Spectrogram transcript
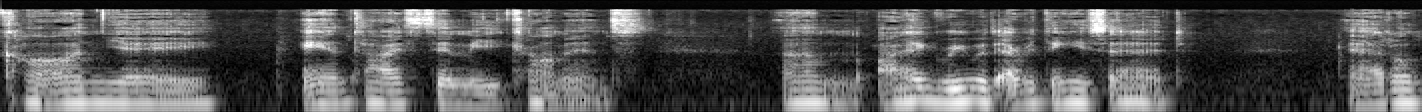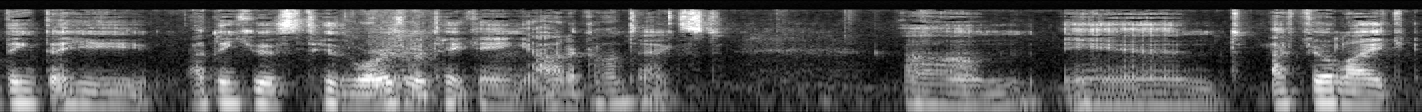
Kanye anti semi comments? Um, I agree with everything he said. And I don't think that he I think he was his words were taken out of context. Um, and I feel like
